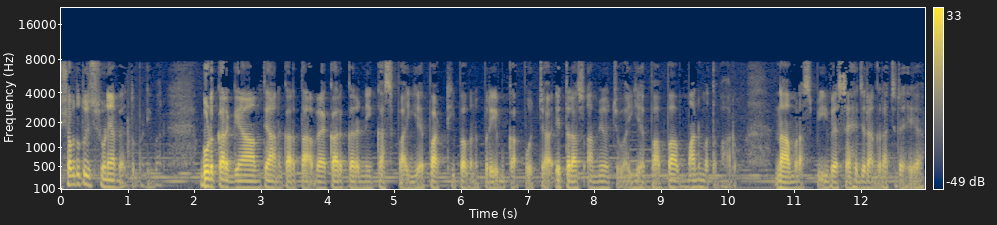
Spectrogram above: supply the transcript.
ਸ਼ਬਦ ਤੁਸੀਂ ਸੁਣਿਆ ਬੈ ਤੋਂ ਬੜੀ ਵਾਰ। ਗੁੜ ਕਰ ਗਿਆਨ, ਧਿਆਨ ਕਰਤਾ ਵੈ ਕਰ ਕਰਨੀ ਕਸ ਪਾਈਐ, ਪਾਠੀ ਪਵਨ ਪ੍ਰੇਮ ਕਾ ਪੋਚਾ ਇਤਰਸ ਅਮਿਓ ਚਵਾਈਐ ਬਾਬਾ ਮਨ ਮਤਵਾਰੋ ਨਾਮ ਰਸ ਪੀਵੇ, ਸਹਿਜ ਰੰਗ ਰਚ ਰਹੇ ਆ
